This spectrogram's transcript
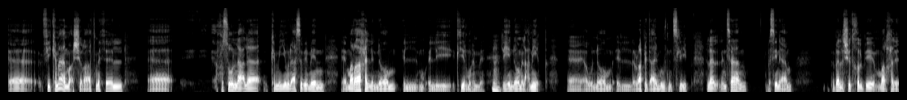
آه، في كمان مؤشرات مثل آه، حصولنا على كمية مناسبة من مراحل النوم اللي كثير مهمة. اللي هي النوم العميق آه، أو النوم ال rapid eye movement sleep هلأ الإنسان بس ينام ببلش يدخل بمرحلة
